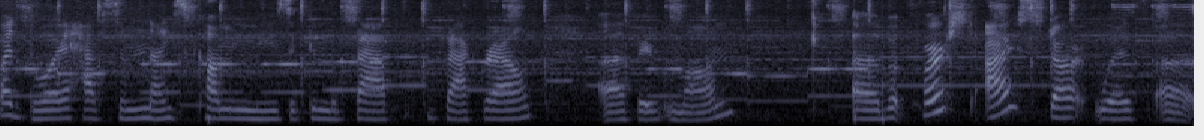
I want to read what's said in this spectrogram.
By the way, I have some nice calming music in the back background. Uh, favorite mom. Uh, but first, I start with a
